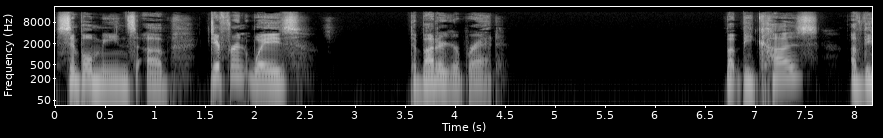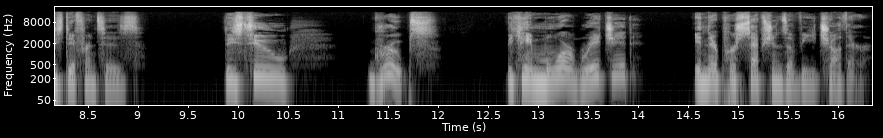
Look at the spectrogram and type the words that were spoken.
simple means of different ways to butter your bread. But because of these differences, these two groups became more rigid in their perceptions of each other.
